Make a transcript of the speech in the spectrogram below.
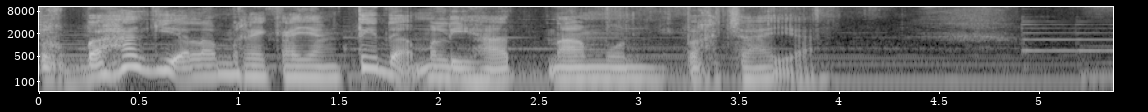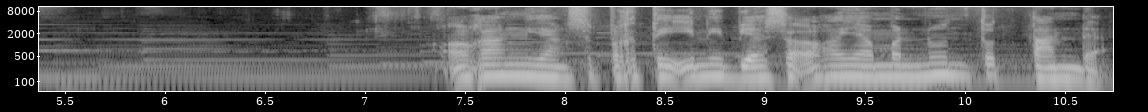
berbahagialah mereka yang tidak melihat namun percaya. Orang yang seperti ini biasa orang yang menuntut tanda.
